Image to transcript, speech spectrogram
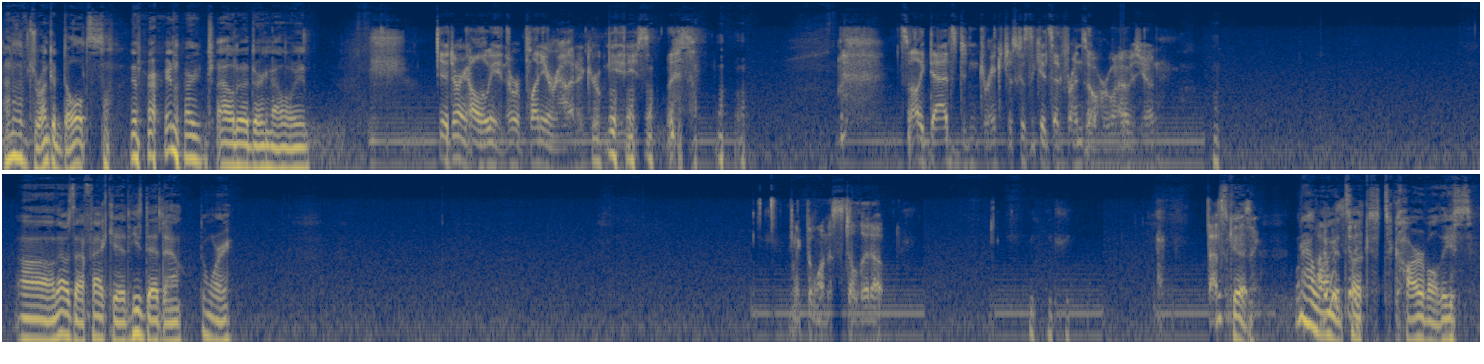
None of them drunk adults in our in our childhood during Halloween. Yeah, during Halloween, there were plenty around. I grew up in the 80s. it's not like dads didn't drink just because the kids had friends over when I was young. Oh, that was that fat kid. He's dead now. Don't worry. Like the one is still lit up. That's That's good. amazing. wonder how long it gonna- took to carve all these.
